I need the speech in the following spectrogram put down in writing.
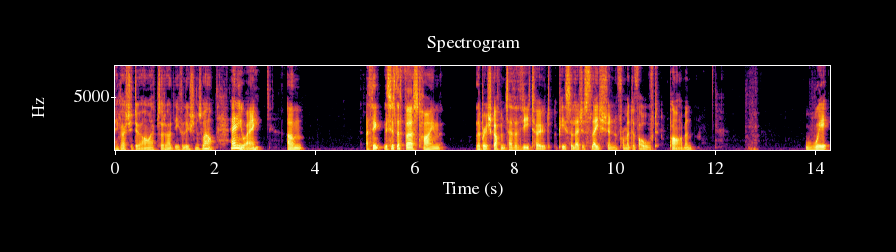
maybe I should do our episode about devolution as well. Anyway, um, I think this is the first time the British government's ever vetoed a piece of legislation from a devolved parliament, which,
